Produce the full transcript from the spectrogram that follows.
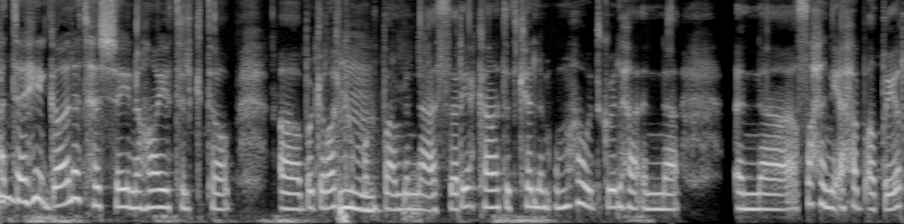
حتى هي قالت هالشي نهاية الكتاب. آه بقرأ لكم. مقطع منه على السريع. كانت تتكلم أمها وتقولها إن إن صح إني أحب أطير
